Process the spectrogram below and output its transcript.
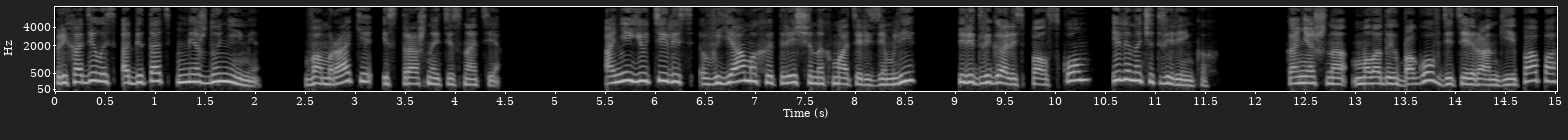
приходилось обитать между ними, во мраке и страшной тесноте. Они ютились в ямах и трещинах Матери Земли, передвигались ползком или на четвереньках. Конечно, молодых богов, детей Ранги и Папа,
